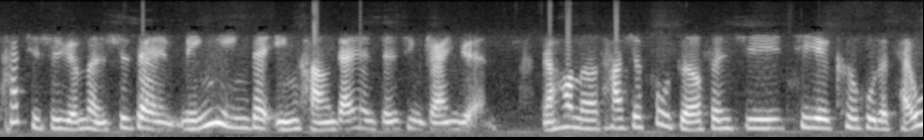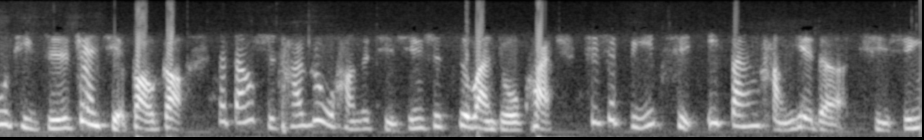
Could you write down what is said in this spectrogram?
他其实原本是在民营的银行担任征信专员。然后呢，他是负责分析企业客户的财务体质、撰写报告。那当时他入行的起薪是四万多块，其实比起一般行业的起薪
